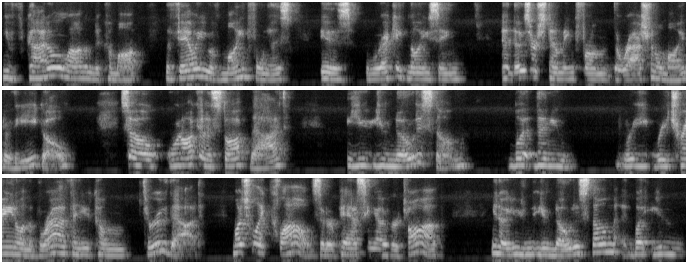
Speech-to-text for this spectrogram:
You've got to allow them to come up. The value of mindfulness is recognizing, and those are stemming from the rational mind or the ego so we're not going to stop that. You you notice them, but then you re, retrain on the breath and you come through that. Much like clouds that are passing over top, you know, you you notice them, but you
